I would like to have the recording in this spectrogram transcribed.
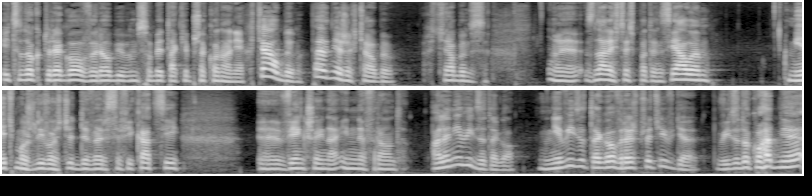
i co do którego wyrobiłbym sobie takie przekonanie. Chciałbym, pewnie, że chciałbym. Chciałbym z, y, znaleźć coś z potencjałem, mieć możliwość dywersyfikacji y, większej na inny front, ale nie widzę tego. Nie widzę tego, wręcz przeciwnie. Widzę dokładnie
